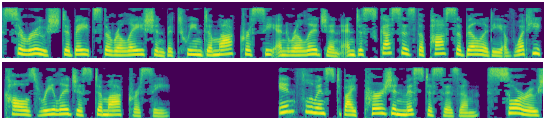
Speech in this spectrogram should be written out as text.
Soroush debates the relation between democracy and religion and discusses the possibility of what he calls religious democracy. Influenced by Persian mysticism, Soroush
